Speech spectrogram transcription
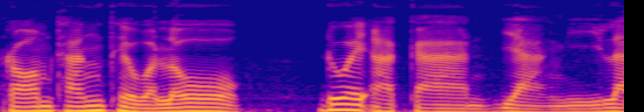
พร้อมทั้งเทวโลก ด้วยอาการอย่างนี้แล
